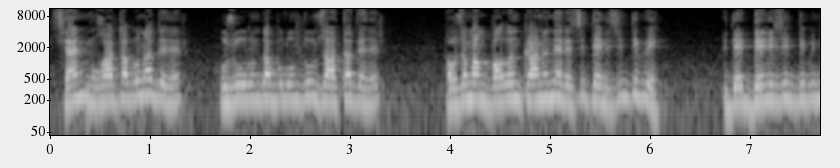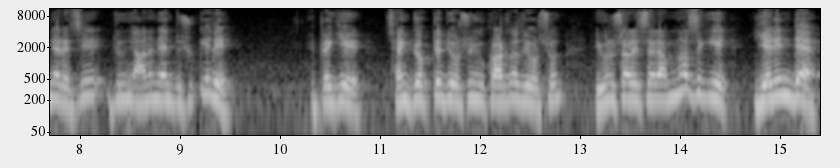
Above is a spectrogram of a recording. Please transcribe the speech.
Sen muhatabına denir. Huzurunda bulunduğun zata denir. E o zaman balın karnı neresi? Denizin dibi. E de, denizin dibi neresi? Dünyanın en düşük yeri. E peki sen gökte diyorsun, yukarıda diyorsun. E Yunus Aleyhisselam nasıl ki yerinde,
